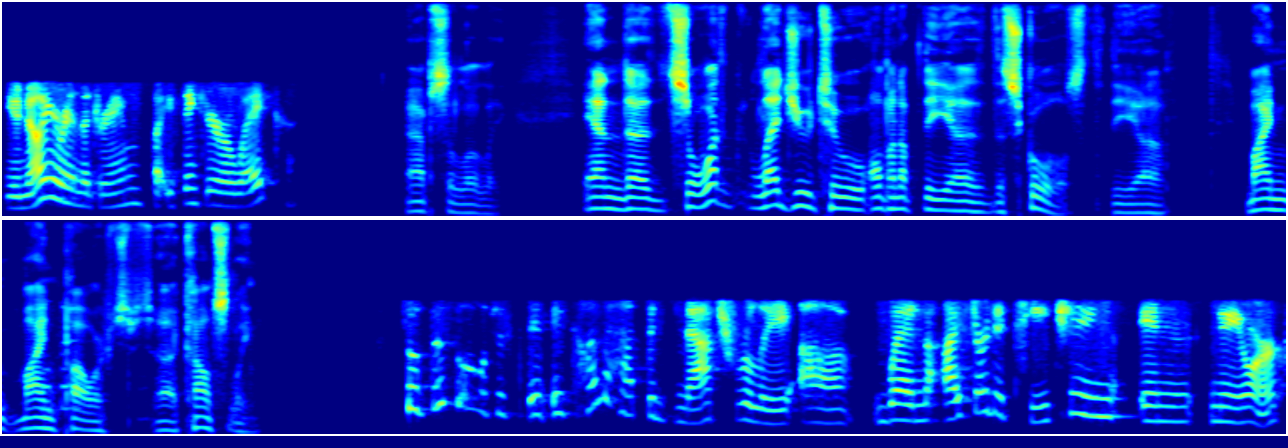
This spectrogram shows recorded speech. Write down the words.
You know you're in the dream, but you think you're awake. Absolutely. And uh, so, what led you to open up the uh, the schools, the uh, mind mind power uh, counseling? So this all just it, it kind of happened naturally. Uh, when I started teaching in New York,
